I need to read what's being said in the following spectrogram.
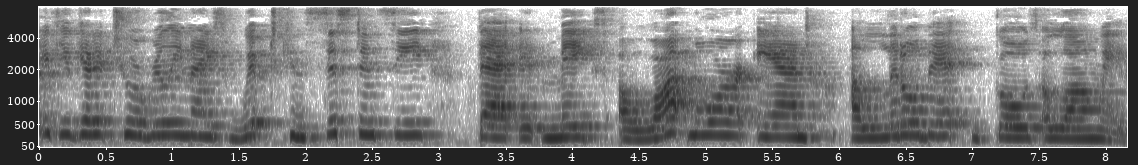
If you get it to a really nice whipped consistency, that it makes a lot more and a little bit goes a long way.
